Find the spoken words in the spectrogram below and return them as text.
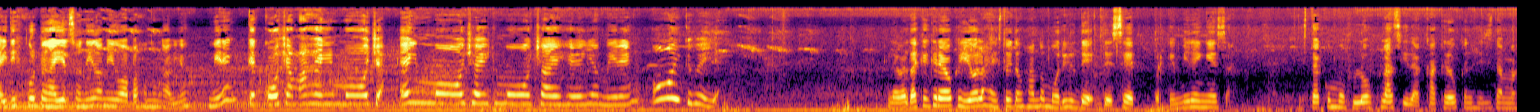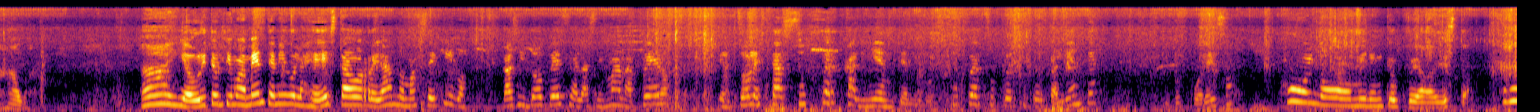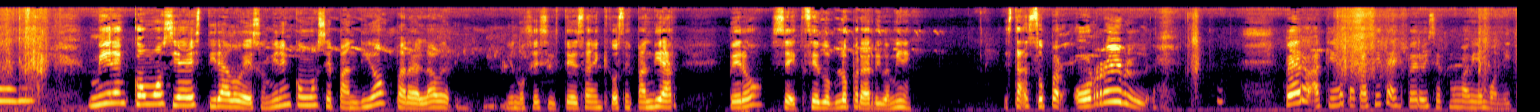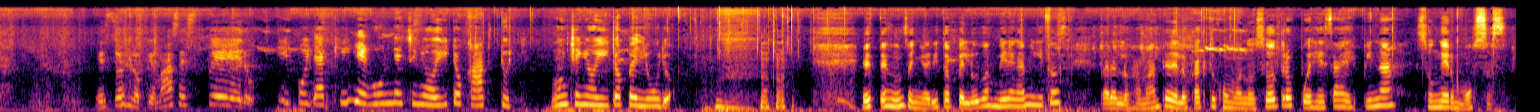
Ay, disculpen ahí el sonido, amigo, va pasando un avión. Miren qué cocha más hermosa, hermosa, hermosa es ella, miren. Ay, qué bella. La verdad que creo que yo las estoy dejando morir de, de sed, porque miren esa. Está como flor plácida, acá creo que necesita más agua. Ay, ahorita últimamente, amigos, las he estado regando más seguido, casi dos veces a la semana, pero el sol está súper caliente, amigos, súper, súper, súper caliente. Pues por eso Ay, no, miren qué fea esta. Miren cómo se ha estirado eso. Miren cómo se pandió para el lado de Yo no sé si ustedes saben qué cosa es pandear, pero se, se dobló para arriba. Miren, está súper horrible. Pero aquí en esta casita espero y se ponga bien bonita. Esto es lo que más espero. Y pues aquí llegó un señorito cactus. Un señorito peludo. Este es un señorito peludo. Miren, amiguitos. Para los amantes de los cactus como nosotros, pues esas espinas son hermosas.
